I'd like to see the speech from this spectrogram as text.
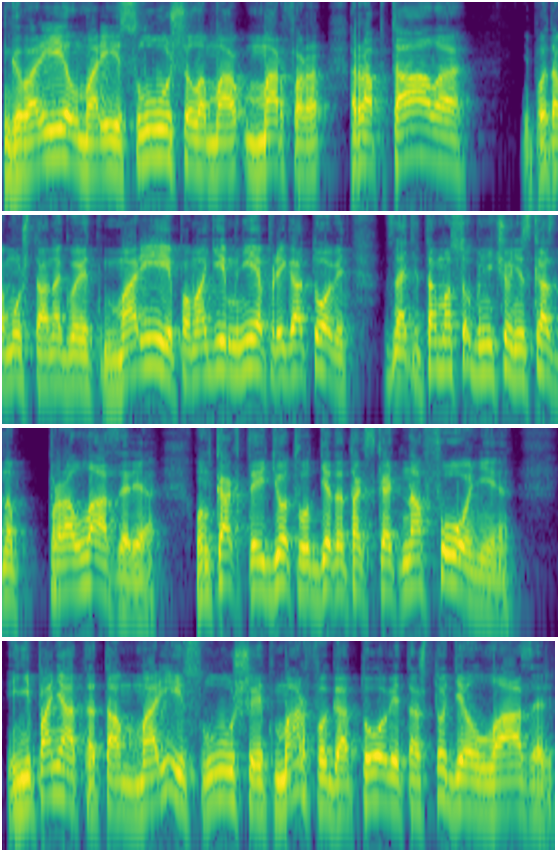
говорил, Мария слушала, Марфа роптала, и потому что она говорит, Мария, помоги мне приготовить. Знаете, там особо ничего не сказано про Лазаря. Он как-то идет вот где-то, так сказать, на фоне. И непонятно, там Мария слушает, Марфа готовит, а что делал Лазарь?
